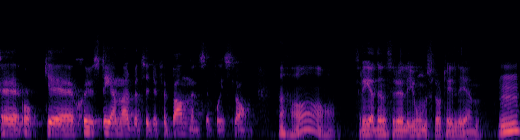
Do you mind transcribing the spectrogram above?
Eh, och eh, sju stenar betyder förbannelse på islam. Jaha. Fredens religion slår till igen. Mm.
